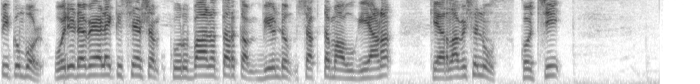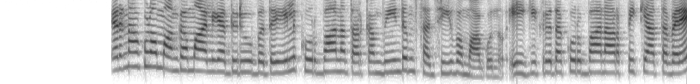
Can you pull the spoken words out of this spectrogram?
പ്പിക്കുമ്പോൾ ഒരിടവേളയ്ക്ക് ശേഷം കുർബാന തർക്കം വീണ്ടും ശക്തമാവുകയാണ്. Kerala vision news Kochi. എറണാകുളം അങ്കമാലി അതിരൂപതയിൽ കുർബാന തർക്കം വീണ്ടും സജീവമാകുന്നു. ഏകീകൃത കുർബാന അർപ്പിക്കാത്തവരെ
